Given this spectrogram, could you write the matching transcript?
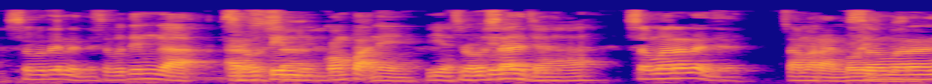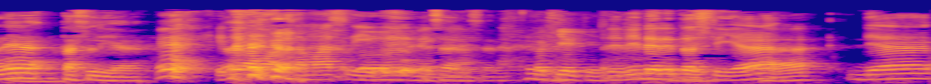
Sebutin aja. Sebutin enggak? Sebutin. kompak nih. Iya, sebutin usah aja. Samaran aja. Samaran boleh. Samarannya Taslia. Itu nama nama asli. Oh, sorry, sorry. Oke, oke. Jadi dari Taslia Hah? dia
